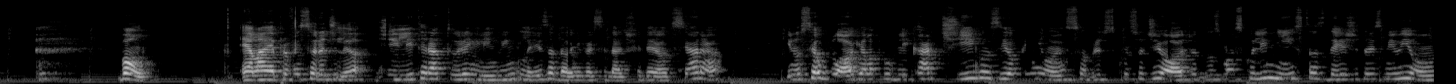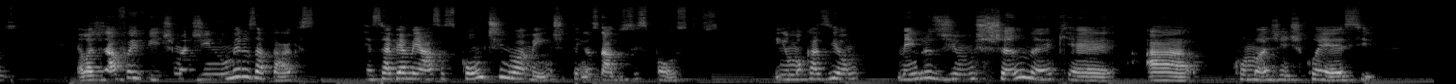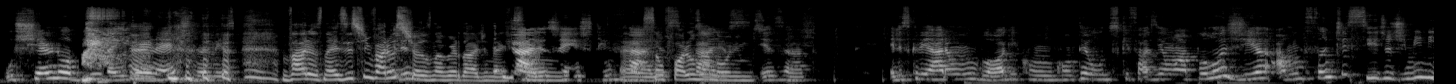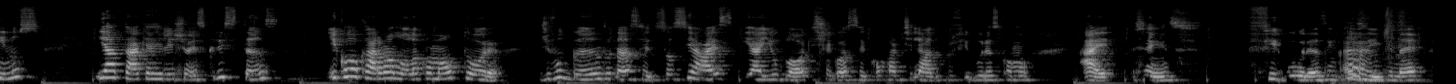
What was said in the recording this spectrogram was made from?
Bom, Ela é professora de, de literatura em língua inglesa da Universidade Federal do Ceará. E no seu blog ela publica artigos e opiniões sobre o discurso de ódio dos masculinistas desde 2011. Ela já foi vítima de inúmeros ataques, recebe ameaças continuamente, tem os dados expostos. Em uma ocasião, membros de um Shan, né, que é a como a gente conhece o Chernobyl da internet, é. não é mesmo? vários, né? Existem vários Eles... chãs, na verdade, né? Tem vários, são... gente, tem vários. É, são fóruns vários. anônimos. Exato. Eles criaram um blog com conteúdos que faziam apologia ao infanticídio de meninos e ataque a religiões cristãs e colocaram a Lola como autora, divulgando nas redes sociais. E aí o blog chegou a ser compartilhado por figuras como. Ai, gente, figuras, inclusive, é. né?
